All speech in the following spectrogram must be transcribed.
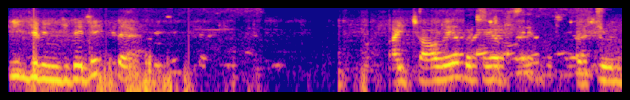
Bildirim gidecek de. Ay Çağla'ya da şey. Açıyorum.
